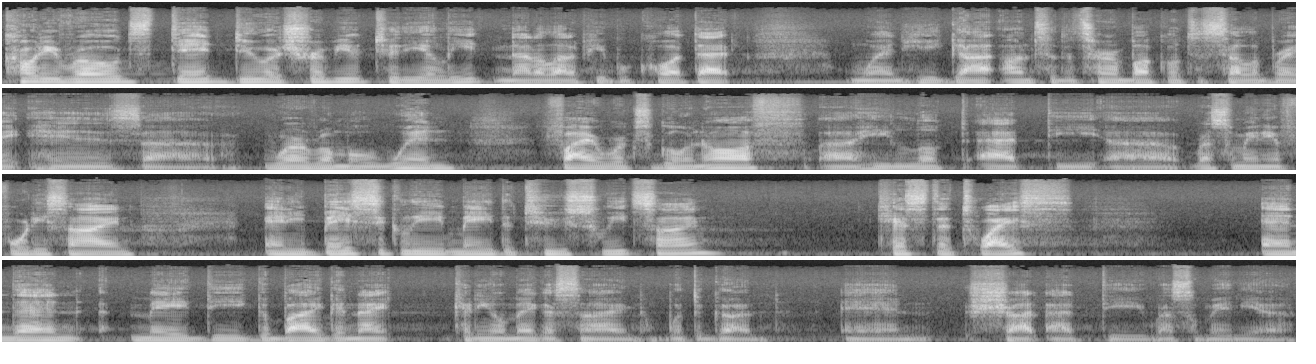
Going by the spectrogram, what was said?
Cody Rhodes did do a tribute to the elite. Not a lot of people caught that when he got onto the turnbuckle to celebrate his uh, Rumble win. Fireworks going off. Uh, he looked at the uh, WrestleMania 40 sign and he basically made the Too Sweet sign, kissed it twice, and then made the goodbye, goodnight Kenny Omega sign with the gun and shot at the WrestleMania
